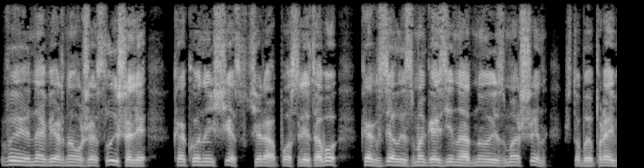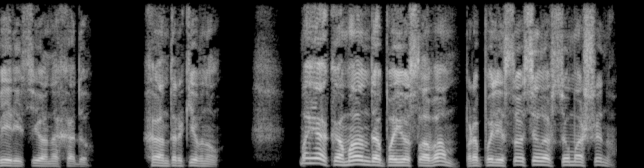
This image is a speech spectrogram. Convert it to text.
Вы, наверное, уже слышали, как он исчез вчера после того, как взял из магазина одну из машин, чтобы проверить ее на ходу. Хантер кивнул. Моя команда, по ее словам, пропылесосила всю машину.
